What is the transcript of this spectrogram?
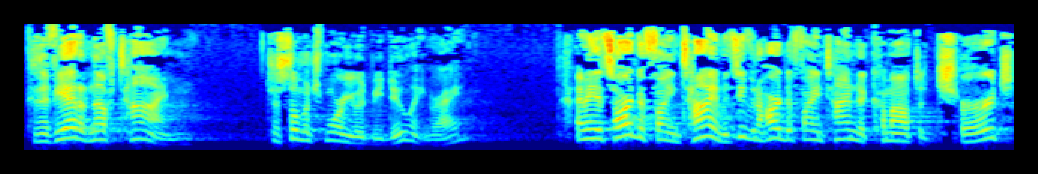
Because if you had enough time, there's so much more you would be doing, right? I mean, it's hard to find time. It's even hard to find time to come out to church.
